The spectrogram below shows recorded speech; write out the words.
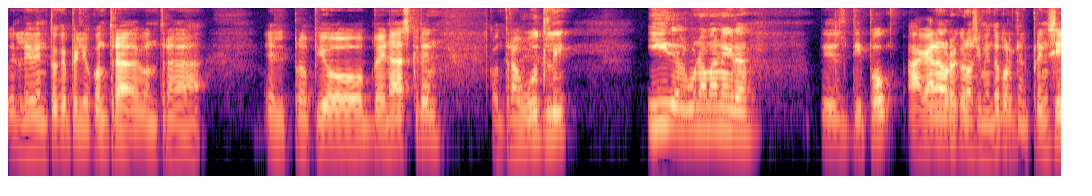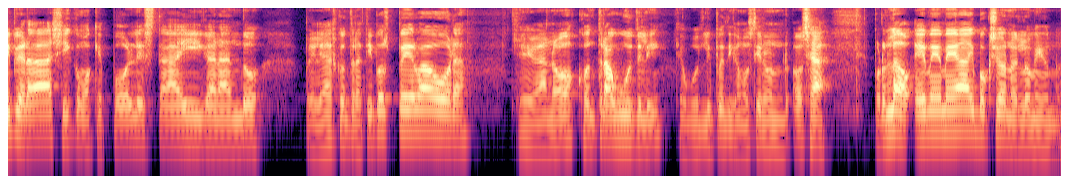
el evento que peleó contra, contra el propio Ben Askren, contra Woodley. Y de alguna manera, el tipo ha ganado reconocimiento porque al principio era así como que Paul está ahí ganando peleas contra tipos, pero ahora que ganó contra Woodley, que Woodley pues digamos tiene un, o sea, por un lado MMA y boxeo no es lo mismo,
